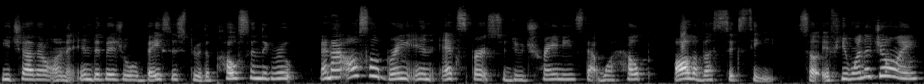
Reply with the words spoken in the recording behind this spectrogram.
each other on an individual basis through the posts in the group. And I also bring in experts to do trainings that will help all of us succeed. So if you want to join,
